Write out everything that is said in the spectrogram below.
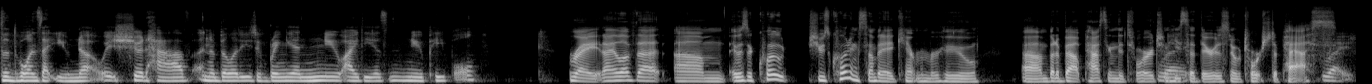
the ones that you know. It should have an ability to bring in new ideas, new people. Right. I love that. Um, it was a quote, she was quoting somebody, I can't remember who, um, but about passing the torch. And Right. he said, There is no torch to pass. Right.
